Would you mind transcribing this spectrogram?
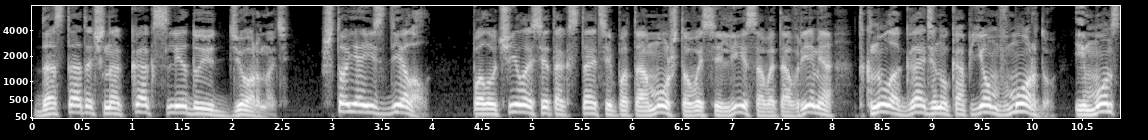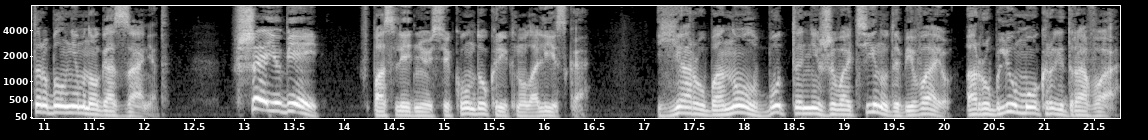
Достаточно как следует дернуть. Что я и сделал. Получилось это, кстати, потому, что Василиса в это время ткнула гадину копьем в морду, и монстр был немного занят. «В шею бей!» В последнюю секунду крикнула Лиска. Я рубанул, будто не животину добиваю, а рублю мокрые дрова.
